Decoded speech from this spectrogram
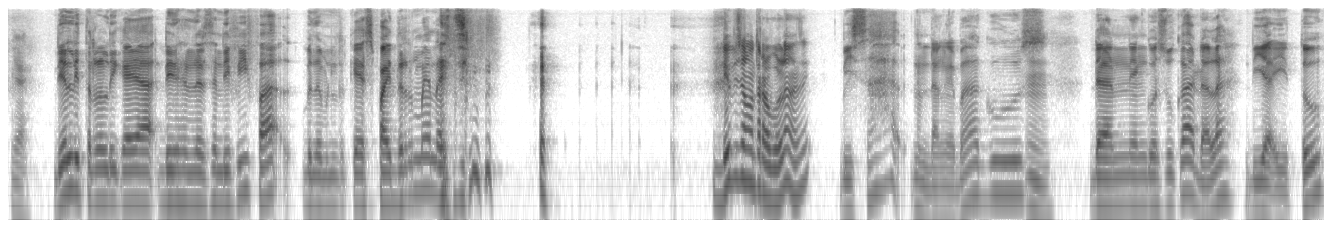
Ya. Dia literally kayak Dean Henderson di FIFA bener-bener kayak Spider-Man anjing Dia bisa ngontrol bola gak sih? bisa nendangnya bagus Hmm. Dan yang gue suka adalah dia itu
